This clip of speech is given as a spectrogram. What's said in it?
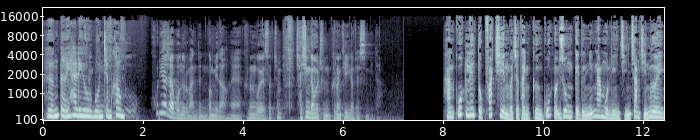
hướng tới Hallyu 4.0. 코리아 자본으로 만든 겁니다. 예, 그런 거에서 참 자신감을 준 그런 계기가 됐습니다. Hàn Quốc liên tục phát triển và trở thành cường quốc nội dung kể từ những năm 1990.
